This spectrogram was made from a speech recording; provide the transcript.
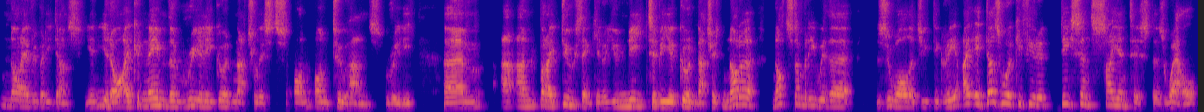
not everybody does. You, you know, I could name the really good naturalists on on two hands, really. Um, a- and but I do think you know you need to be a good naturalist, not a not somebody with a zoology degree. I, it does work if you're a decent scientist as well.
